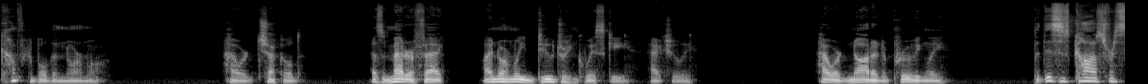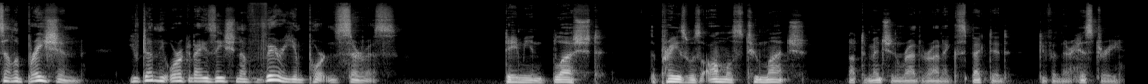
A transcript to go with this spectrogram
comfortable than normal. Howard chuckled. As a matter of fact, I normally do drink whiskey, actually. Howard nodded approvingly. But this is cause for celebration. You've done the organization a very important service. Damien blushed. The praise was almost too much, not to mention rather unexpected, given their history.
